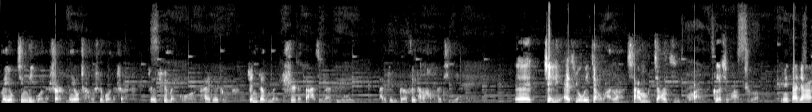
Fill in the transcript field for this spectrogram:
没有经历过的事儿，没有尝试过的事儿。所以去美国开这种真正美式的大型 SUV，才是一个非常好的体验。呃，这里 SUV 讲完了，下面讲几款个性化的车，因为大家。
